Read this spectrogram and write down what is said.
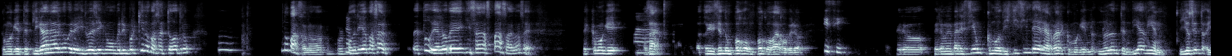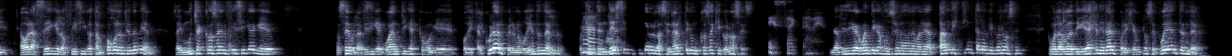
Como que te explicaban algo, pero y tú decías como, pero ¿y por qué no pasa esto otro? Mm, no pasa, no, podría pasar. Estudia, lo ve, quizás pasa, no sé. Es como que, o sea, ah. lo estoy diciendo un poco, un poco vago, pero... Sí, sí. Pero, pero me parecía como difícil de agarrar, como que no, no, lo entendía bien. Y yo siento, y ahora sé que los físicos tampoco lo entienden bien. O sea, hay muchas cosas en física que no sé, pues la física cuántica es como que podéis calcular, pero no podía entenderlo. Porque ah, entender significa relacionarte con cosas que conoces. Exactamente. La física cuántica funciona de una manera tan distinta a lo que conoce, como la relatividad general, por ejemplo, se puede entender.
